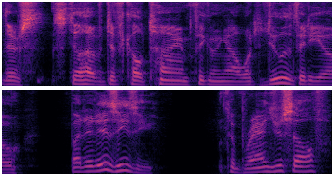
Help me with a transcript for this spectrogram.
they still have a difficult time figuring out what to do with video, but it is easy to brand yourself,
